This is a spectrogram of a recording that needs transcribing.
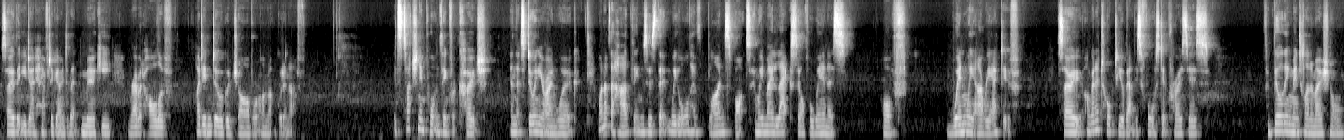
so that you don't have to go into that murky rabbit hole of, I didn't do a good job or I'm not good enough. It's such an important thing for a coach, and that's doing your own work. One of the hard things is that we all have blind spots and we may lack self awareness of when we are reactive So, I'm going to talk to you about this four step process for building mental and emotional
